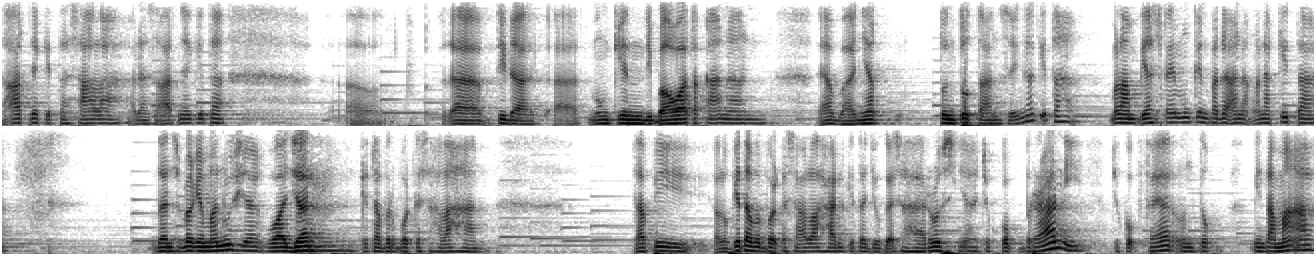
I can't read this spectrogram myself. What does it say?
saatnya kita salah, ada saatnya kita uh, uh, tidak uh, mungkin di bawah tekanan, ya banyak tuntutan sehingga kita melampiaskan mungkin pada anak-anak kita dan sebagai manusia wajar kita berbuat kesalahan tapi kalau kita berbuat kesalahan, kita juga seharusnya cukup berani, cukup fair untuk minta maaf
